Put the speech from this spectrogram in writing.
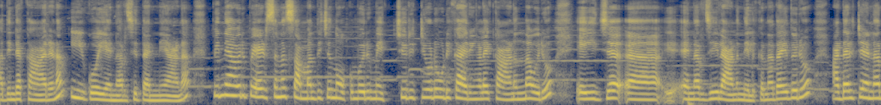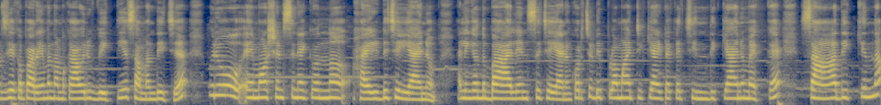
അതിന്റെ കാരണം ഈഗോ എനർജി തന്നെയാണ്. പിന്നെ ആ ഒരു പേഴ്സണെ സംബന്ധിച്ച് നോക്കുമ്പോൾ ഒരു മെച്യൂരിറ്റിയോടുകൂടി കാര്യങ്ങളെ കാണുന്ന ഒരു ഏജ് എനർജിയിലാണ് നിൽക്കുന്നത്. അതായത് ഒരു അഡൽട്ട് എനർജിയൊക്കെ പറയുമ്പോൾ നമുക്ക് ആ ഒരു വ്യക്തിയെ സംബന്ധിച്ച് ഒരു എമോഷൻസിനെയൊക്കെ ഒന്ന് ഹൈഡ് ചെയ്യാനും അല്ലെങ്കിൽ ഒന്ന് ബാലൻസ് ചെയ്യാനും കുറച്ച് ഡിപ്ലോമാറ്റിക് ആയിട്ടൊക്കെ ചിന്തിക്കാനുമൊക്കെ സാധിക്കുന്ന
